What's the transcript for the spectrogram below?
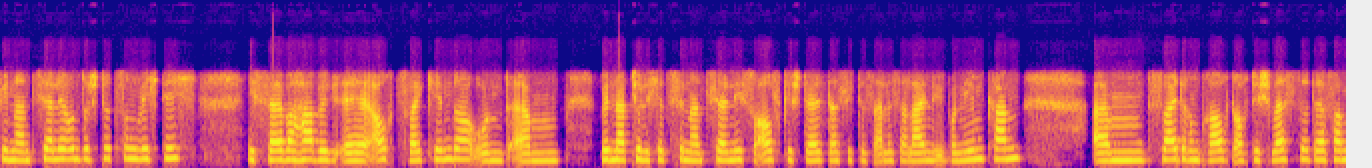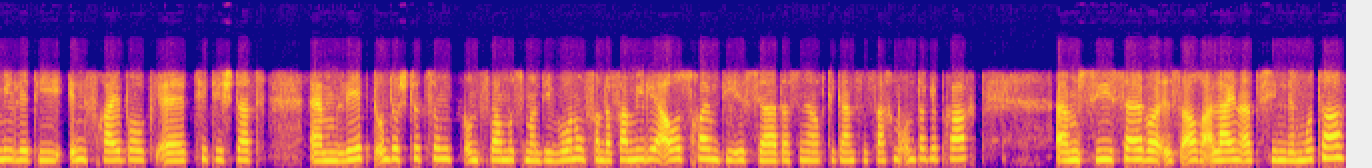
finanzielle Unterstützung wichtig. Ich selber habe äh, auch zwei Kinder und ähm, bin natürlich jetzt finanziell nicht so aufgestellt, dass ich das alles alleine übernehmen kann. Ähm, des Weiteren braucht auch die Schwester der Familie, die in Freiburg, äh, Titistadt, ähm, lebt, Unterstützung. Und zwar muss man die Wohnung von der Familie ausräumen. Die ist ja, da sind ja auch die ganzen Sachen untergebracht. Ähm, sie selber ist auch alleinerziehende Mutter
